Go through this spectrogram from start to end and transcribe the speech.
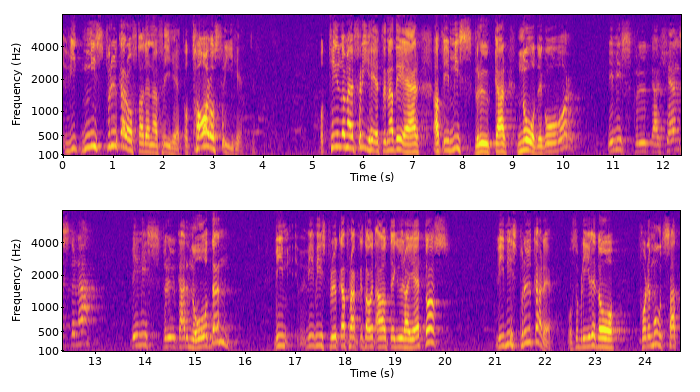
vi missbrukar ofta denna frihet och tar oss friheter. Och till de här friheterna det är att vi missbrukar nådegåvor, vi missbrukar tjänsterna, vi missbrukar nåden, vi, vi missbrukar praktiskt taget allt det Gud har gett oss. Vi missbrukar det. Och så blir det då, får det motsatt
